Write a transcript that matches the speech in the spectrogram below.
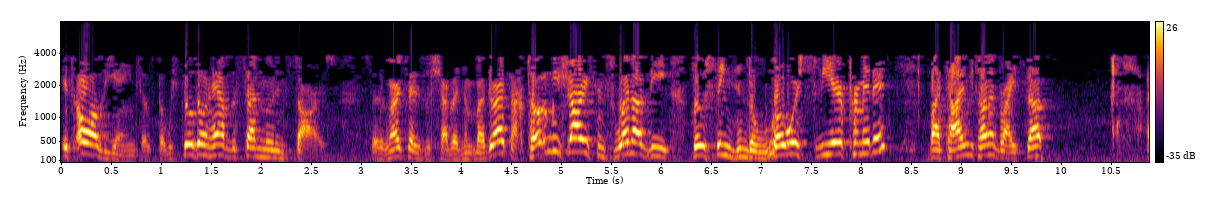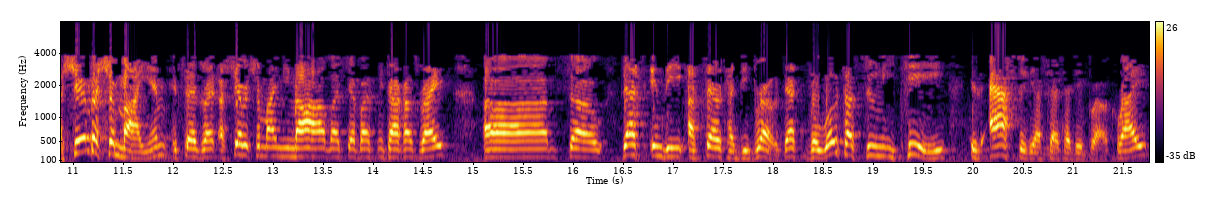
it's all the angels, but we still don't have the sun, moon, and stars. So the Gemara says, "The Shabbat Maduratach Tote Mishaari." "Since when are the those things in the lower sphere permitted?" By time we tell in Brisa, Asher b'shamayim, it says right. Asher b'shamayim mimav, asher mitachas, right? Um, so that's in the Aseret Hadibrot. That's the Lotasun iti is after the Aseret Hadibrot, right?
